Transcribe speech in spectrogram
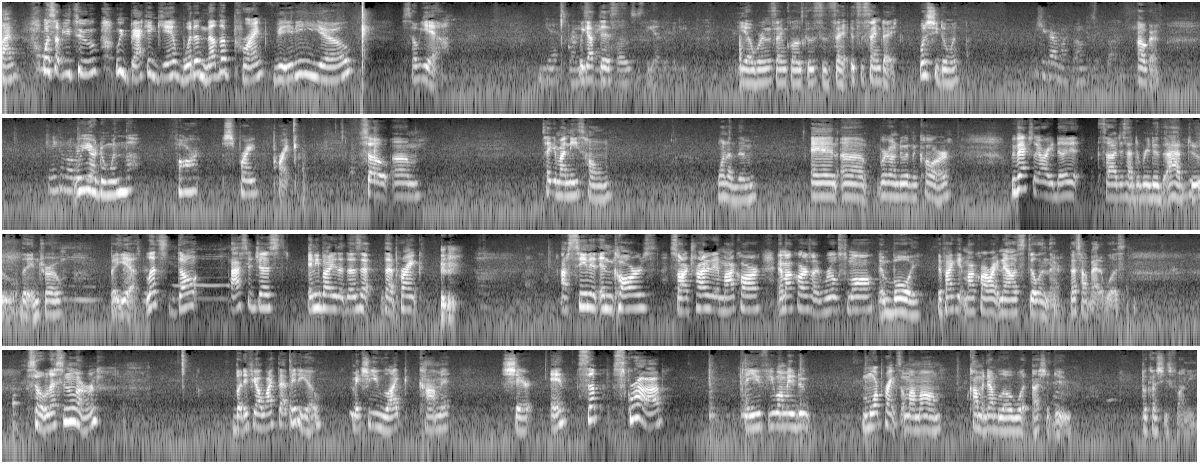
What's up YouTube? We back again with another prank video. So yeah. Yes, We got this. Clothes as the other video. Yeah, we're in the same clothes because it's the same it's the same day. What is she doing? You should grab my phone because it's. Okay. Can you come over We here? are doing the fart spray prank. So, um taking my niece home. One of them. And uh we're gonna do it in the car. We've actually already done it, so I just had to redo the, I had to do the intro. But yeah, let's don't I suggest anybody that does that that prank I've seen it in cars, so I tried it in my car, and my car is like real small, and boy, if I get my car right now, it's still in there. That's how bad it was. So lesson learned. But if y'all like that video, make sure you like, comment, share, and subscribe. And if you want me to do more pranks on my mom, comment down below what I should do. Because she's funny.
